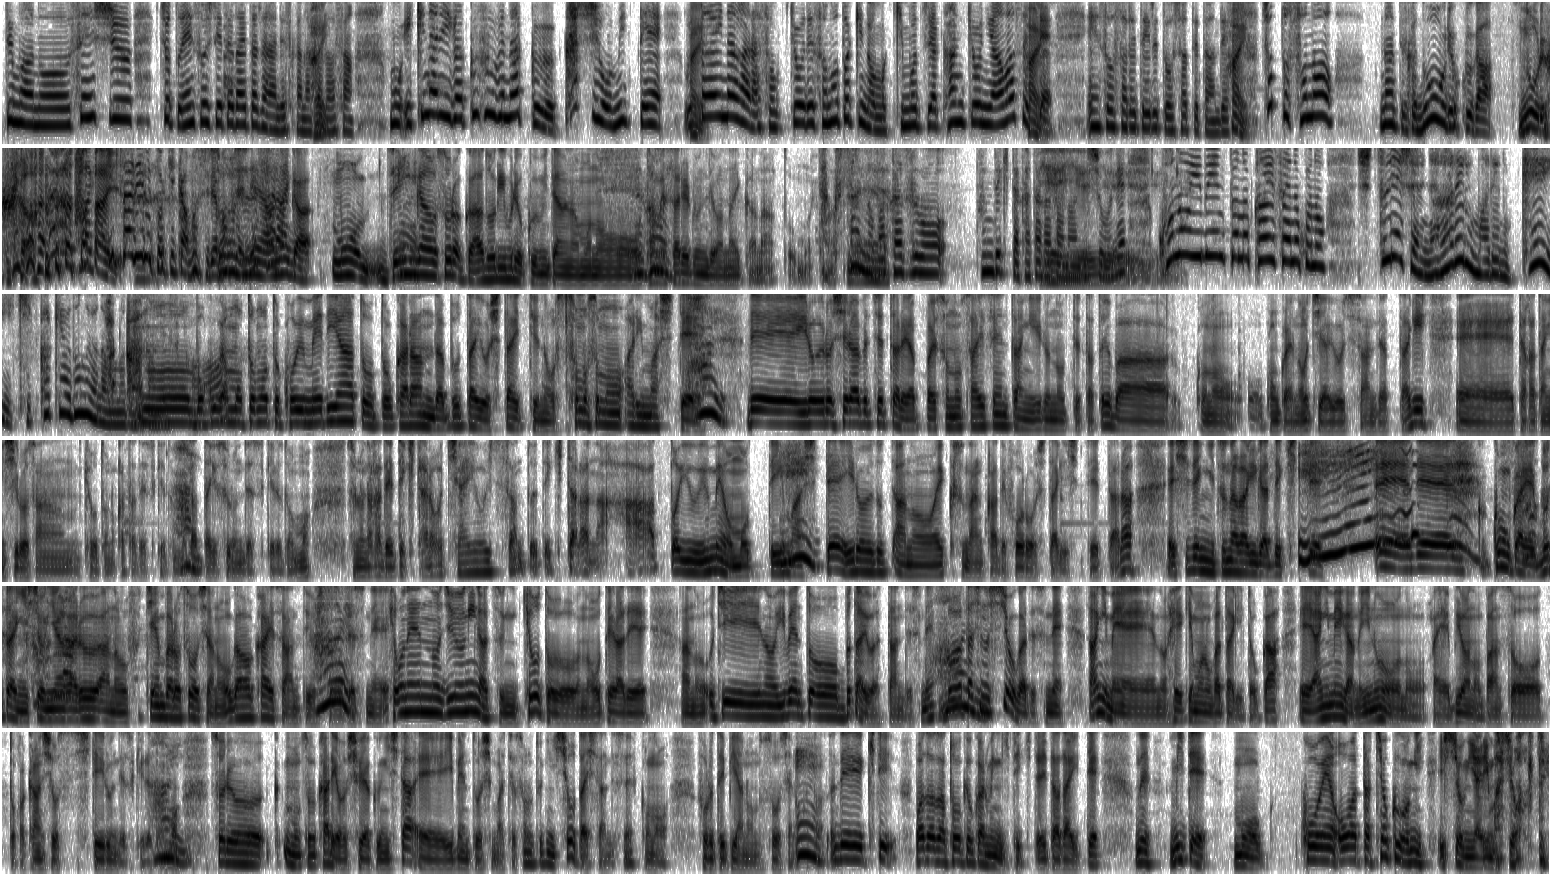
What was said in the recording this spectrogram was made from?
でもあの先週ちょっと演奏していただいたじゃないですか中澤さん、もういきなり楽譜がなく歌詞を見てはい。歌いながら即興でその時の気持ちや環境に合わせてはい。演奏されているとおっしゃってたんで、はい。ちょっとそのなんていうか能力が。能力が。発揮される時かもしれませんね。そうですね。なんかもう全員がおそらくアドリブ力みたいなものを試されるんではないかなと思います、ね、たくさんの場数を踏んできた方々なんでしょうね。このイベントの開催のこの出演者になられるまでの経緯きっかけはどのようなものだったあんですか？の僕がもともとこういうメディアアートと絡んだ舞台をしたいっていうのがそもそもありまして、はいでいろいろ調べてたらやっぱりその最先端にいるのって例えばこの今回の落合陽一さんであったり、えー高谷史郎さん京都の方ですけども、はいだったりするんですけれどもその中でできたら落合陽一さんとできたらなあという夢を持っていまして、いろいあの X なんかでフォローしたりしてたら、え自然につながりができて、ええーで今回舞台に一緒に上がるあのチェンバロ奏者の小川海さんっていう人でですね、去年の12月に京都のお寺であのうちのイベント舞台をやったんですね、はい。私の師匠がですねアニメの「平家物語」とか、えーアニメ映画の「犬王の、えー、琵琶の伴奏」とか監視をしているんですけれども、はい。それをもうその彼を主役にした、えーイベントをしましてその時に招待したんですね。このフォルテピアノの奏者の方、で来てわざわざ東京から見に来ていただいてで見てもう公演終わった直後に一緒にやりましょう。ってい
